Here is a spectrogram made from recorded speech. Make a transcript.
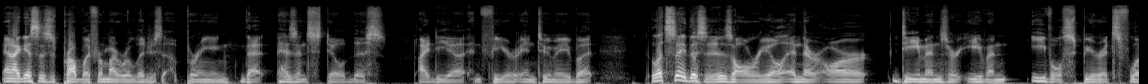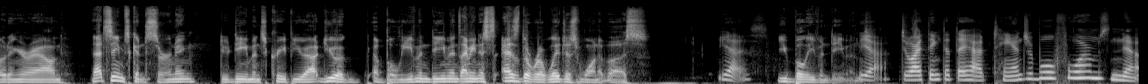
and I guess this is probably from my religious upbringing that has instilled this idea and fear into me, but let's say this is all real and there are demons or even evil spirits floating around. That seems concerning. Do demons creep you out? Do you uh, believe in demons? I mean, as, as the religious one of us, yes you believe in demons. yeah do i think that they have tangible forms no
